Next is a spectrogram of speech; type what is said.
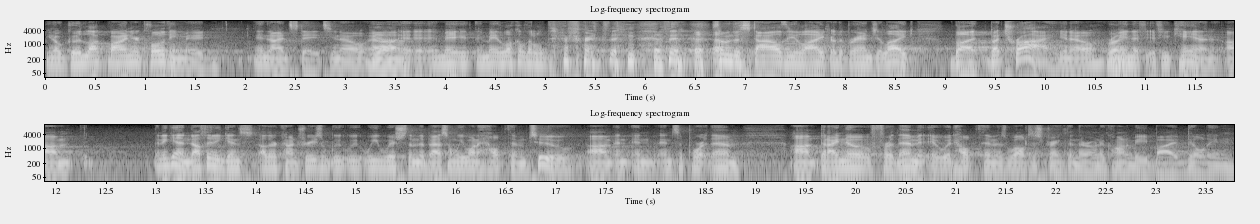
You know, good luck buying your clothing made in the United States. You know, Yeah. uh, it, it may it may look a little different than, than some of the styles you like or the brands you like, but but try. You know, Right. I mean, if if you can. Um, and again, nothing against other countries. We, we, we wish them the best and we want to help them too um, and, and, and support them. Um, but I know for them, it, it would help them as well to strengthen their own economy by building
